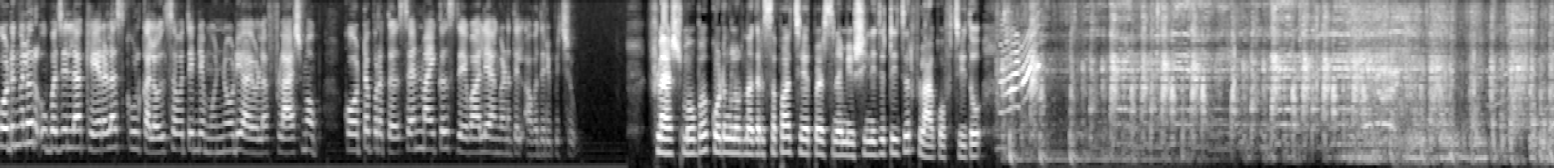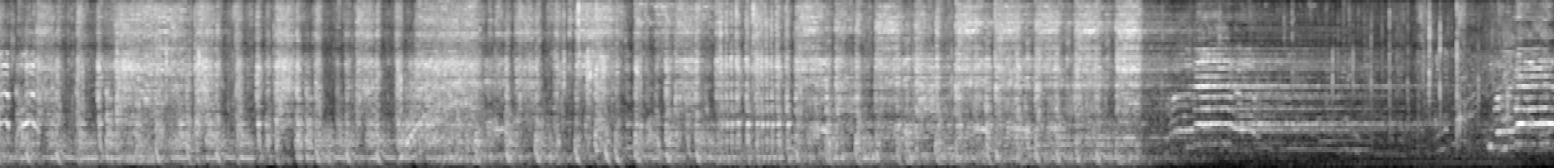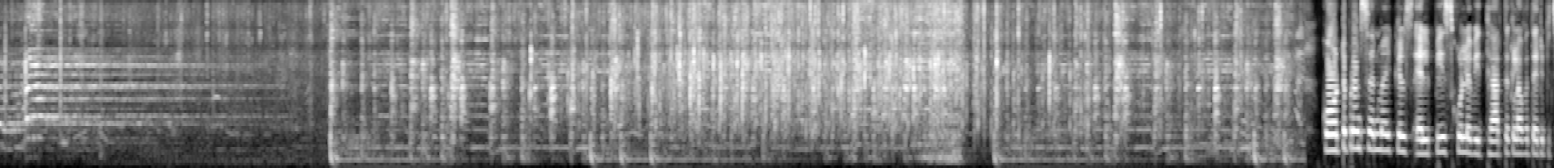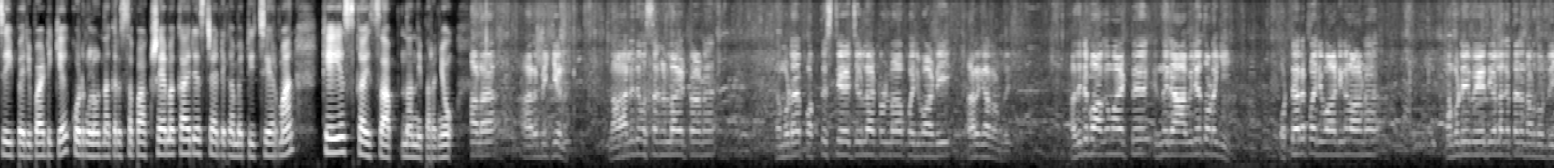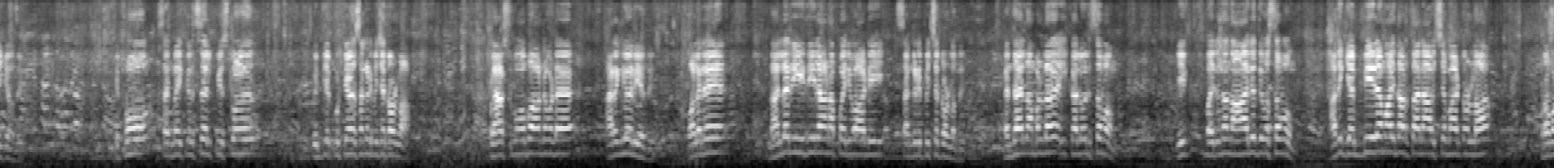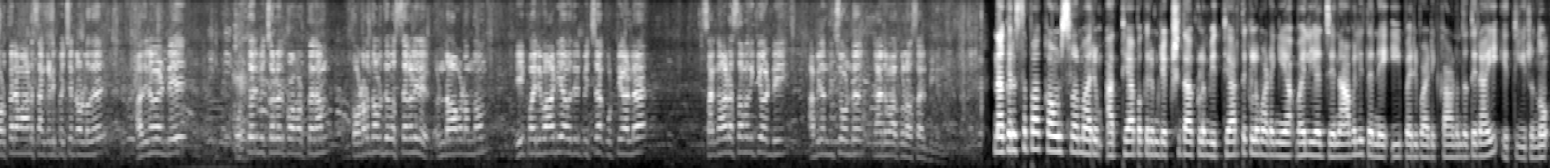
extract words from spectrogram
കൊടുങ്ങല്ലൂർ ഉപജില്ല കേരള സ്കൂൾ കലോത്സവത്തിന്റെ മുന്നോടിയായുള്ള ഫ്ലാഷ് മോബ് കോട്ടപ്പുറത്ത് സെന്റ് മൈക്കിൾസ് ദേവാലയാങ്കണത്തിൽ അവതരിപ്പിച്ചു. ഫ്ലാഷ് മോബ് കൊടുങ്ങല്ലൂർ നഗരസഭാ chairperson M U teacher flag off ചെയ്തു. Kottappuram saint Michael's L P സ്കൂളിലെ വിദ്യാർത്ഥികൾ അവതരിപ്പിച്ച ഈ പരിപാടിക്ക് കൊടുങ്ങല്ലൂർ നഗരസഭ ക്ഷേമകാര്യ standing committee chairman K S Kaisab നന്ദി പറഞ്ഞു. നാല് ദിവസങ്ങളിലായിട്ടാണ് നമ്മുടെ പത്ത് സ്റ്റേജുകളായിട്ടുള്ള പരിപാടി ഇറങ്ങാറുണ്ട് അതിന്റെ ഭാഗമായിട്ട് ഇന്ന് രാവിലെ തുടങ്ങി ഒട്ടേറെ പരിപാടികളാണ് നമ്മുടെ ഈ വേദികളിലൊക്കെ തന്നെ നടന്നുകൊണ്ടിരിക്കുന്നത്. ഇപ്പോൾ saint Michael's L P school വിദ്യ കുട്ടികളെ സംഘടിപ്പിച്ചിട്ടുള്ള ഫ്ലാഷ് മോബാണ് ഇവിടെ അരങ്ങേറിയത്. വളരെ നല്ല രീതിയിലാണ് ആ പരിപാടി സംഘടിപ്പിച്ചിട്ടുള്ളത്. എന്തായാലും നമ്മളുടെ ഈ കലോത്സവം ഈ വരുന്ന നാല് ദിവസവും അതിഗംഭീരമായി നടത്താൻ ആവശ്യമായിട്ടുള്ള പ്രവർത്തനമാണ് സംഘടിപ്പിച്ചിട്ടുള്ളത്. അതിനുവേണ്ടി ഒത്തൊരുമിച്ചുള്ളൊരു പ്രവർത്തനം തുടർന്നുള്ള ദിവസങ്ങളിൽ ഉണ്ടാവണമെന്നും ഈ പരിപാടി അവതരിപ്പിച്ച കുട്ടികളുടെ സംഘാടക സമിതിക്ക് വേണ്ടി അഭിനന്ദിച്ചുകൊണ്ട് ഞാൻ വാക്കുകൾ അവസാനിപ്പിക്കുന്നു. നഗരസഭാ കൗൺസിലർമാരും അധ്യാപകരും രക്ഷിതാക്കളും വിദ്യാർത്ഥികളും അടങ്ങിയ വലിയ ജനാവലി തന്നെ ഈ പരിപാടി കാണുന്നതിനായി എത്തിയിരുന്നു.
